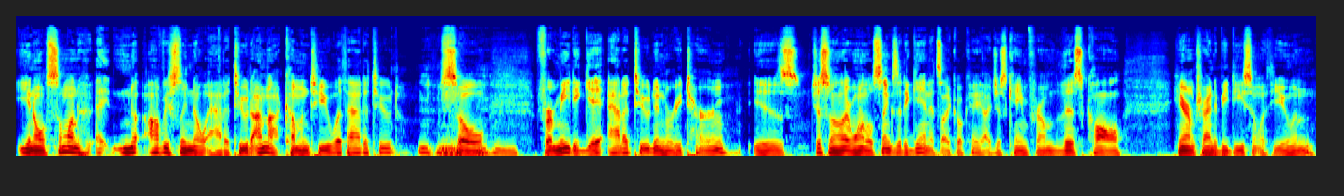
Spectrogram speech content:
You know, someone who, eh, no, obviously no attitude. I'm not coming to you with attitude. Mm-hmm. So for me to get attitude in return is just another one of those things that again, it's like okay, I just came from this call. Here I'm trying to be decent with you, and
